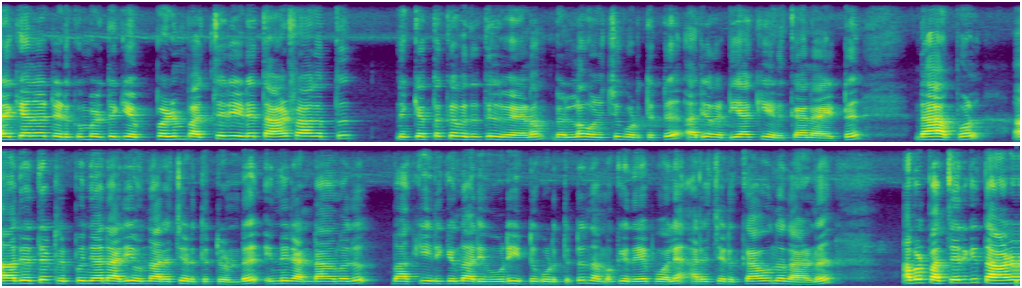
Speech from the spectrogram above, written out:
അരയ്ക്കാനായിട്ട് എടുക്കുമ്പോഴത്തേക്ക് എപ്പോഴും പച്ചരിയുടെ താഴ്ഭാഗത്ത് നിൽക്കത്തക്ക വിധത്തിൽ വേണം വെള്ളം ഒഴിച്ചു കൊടുത്തിട്ട് അരി റെഡിയാക്കി എടുക്കാനായിട്ട്. ദാ അപ്പോൾ ആദ്യത്തെ ട്രിപ്പ് ഞാൻ അരി ഒന്ന് അരച്ചെടുത്തിട്ടുണ്ട്. ഇനി രണ്ടാമത് ബാക്കിയിരിക്കുന്ന അരി കൂടി ഇട്ട് കൊടുത്തിട്ട് നമുക്ക് ഇതേപോലെ അരച്ചെടുക്കാവുന്നതാണ്. അപ്പോൾ പച്ചരിക്ക് താഴെ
